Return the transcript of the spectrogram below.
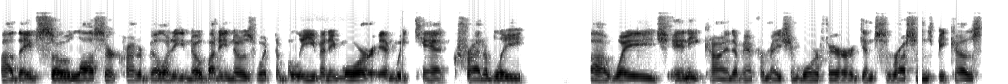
uh, they've so lost their credibility. Nobody knows what to believe anymore, and we can't credibly uh, wage any kind of information warfare against the Russians because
